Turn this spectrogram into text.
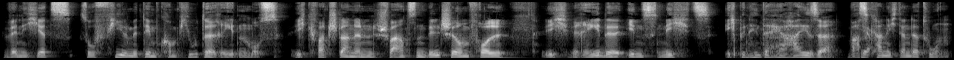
wenn ich jetzt so viel mit dem Computer reden muss, ich quatsch dann einen schwarzen Bildschirm voll, ich rede ins Nichts, ich bin hinterher heiser, was Ja. kann ich denn da tun?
